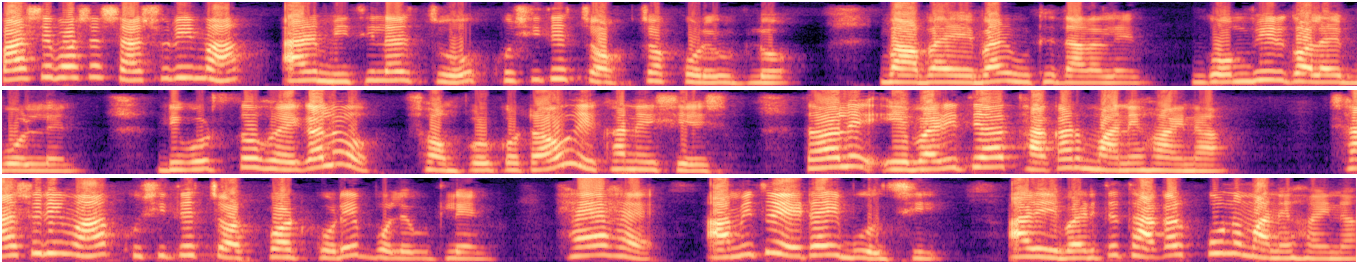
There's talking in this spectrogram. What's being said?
পাশে বসা শাশুড়ি মা আর মিথিলার চোখ খুশিতে চকচক করে উঠল। বাবা এবার উঠে দাঁড়ালেন, গম্ভীর গলায় বললেন ডিভোর্স তো হয়ে গেল, সম্পর্কটাও এখানে শেষ। তাহলে এ বাড়িতে আর থাকার মানে হয় না। শাশুড়ি মা খুশিতে চটপট করে বলে উঠলেন হ্যাঁ হ্যাঁ আমি তো এটাই বলছি, আর এ বাড়িতে থাকার কোনো মানে হয় না।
